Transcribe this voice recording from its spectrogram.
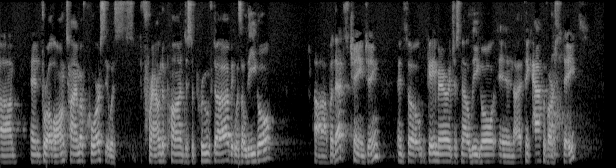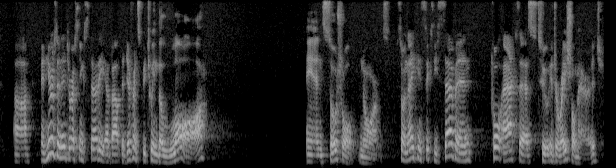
Um, and for a long time, of course, it was frowned upon, disapproved of, it was illegal. Uh, but that's changing. And so gay marriage is now legal in, I think, half of our states. Uh, and here's an interesting study about the difference between the law and social norms. So in 1967, full access to interracial marriage.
